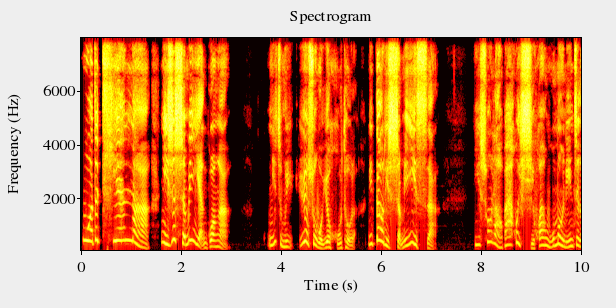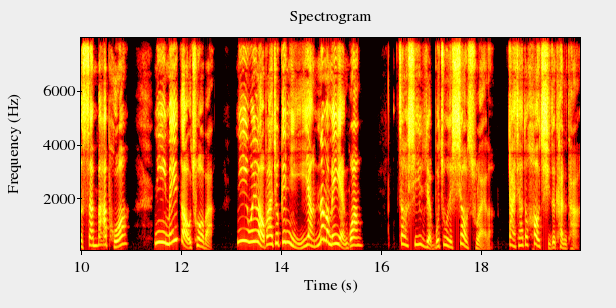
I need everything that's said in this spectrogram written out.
我的天哪，你是什么眼光啊？你怎么越说我越糊涂了？你到底什么意思啊？你说老爸会喜欢吴梦玲这个三八婆？你没搞错吧？你以为老爸就跟你一样那么没眼光？”赵熙忍不住的笑出来了，大家都好奇的看着他。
